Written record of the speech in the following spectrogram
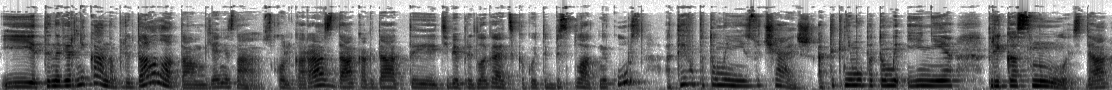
И ты наверняка наблюдала там, я не знаю, сколько раз, да, когда ты, тебе предлагается какой-то бесплатный курс, а ты его потом и не изучаешь, а ты к нему потом и не прикоснулась, да.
